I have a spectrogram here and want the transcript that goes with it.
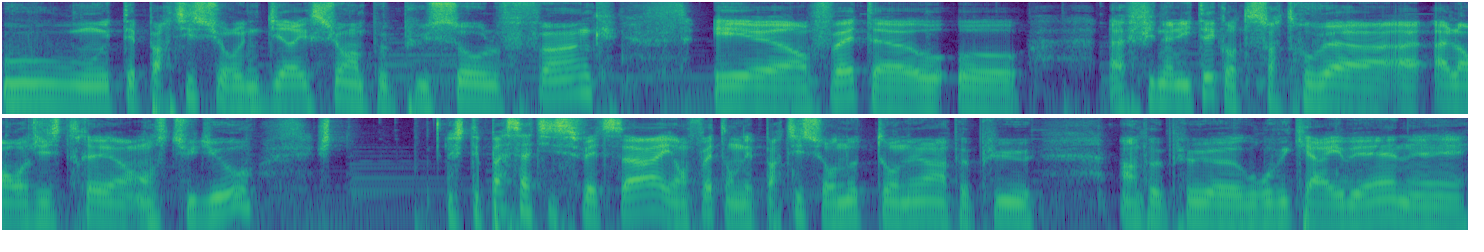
on était parti sur une direction un peu plus soul funk et euh, en fait à finalité quand on s'est retrouvé à, l'enregistrer en studio j'étais pas satisfait de ça et en fait on est parti sur une autre tournure un peu plus un peu plus groovy caribéenne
